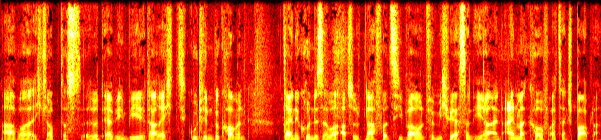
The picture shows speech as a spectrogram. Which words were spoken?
aber ich glaube, das wird Airbnb da recht gut hinbekommen. Deine Gründe sind aber absolut nachvollziehbar und für mich wäre es dann eher ein Einmalkauf als ein Sparplan.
